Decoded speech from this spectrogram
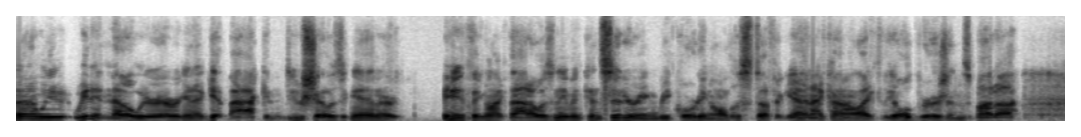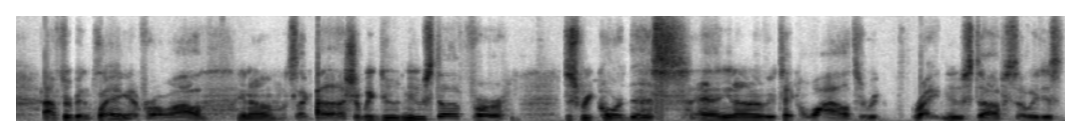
And we we didn't know we were ever going to get back and do shows again or anything like that. I wasn't even considering recording all this stuff again. I kind of liked the old versions, but uh, after been playing it for a while, you know, it's like, uh, should we do new stuff or just record this? And you know, it would take a while to re- write new stuff, so we just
